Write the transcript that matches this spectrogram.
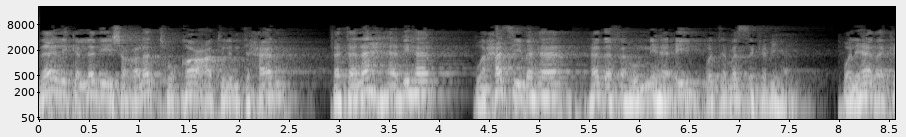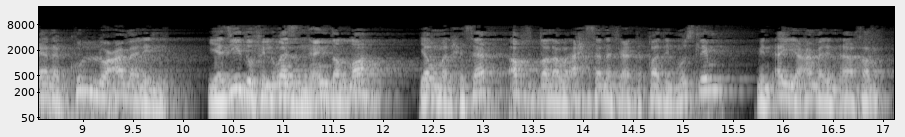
ذلك الذي شغلته قاعة الامتحان فتلهى بها وحسبها هدفه النهائي وتمسك بها. ولهذا كان كل عمل يزيد في الوزن عند الله يوم الحساب أفضل وأحسن في اعتقاد المسلم من أي عمل آخر.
